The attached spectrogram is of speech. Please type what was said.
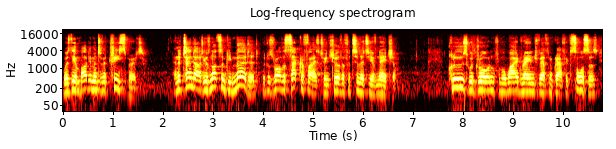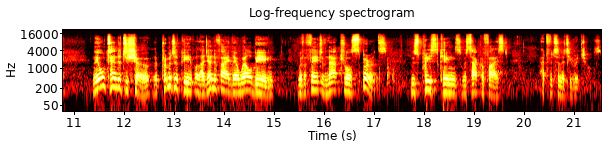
was the embodiment of a tree spirit. And it turned out he was not simply murdered, but was rather sacrificed to ensure the fertility of nature. Clues were drawn from a wide range of ethnographic sources, and they all tended to show that primitive people identified their well being with the fate of natural spirits whose priest kings were sacrificed at fertility rituals.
